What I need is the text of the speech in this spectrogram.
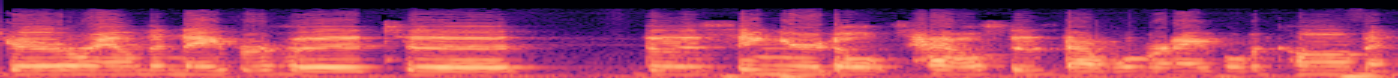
go around the neighborhood to the senior adults' houses that weren't able to come, and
